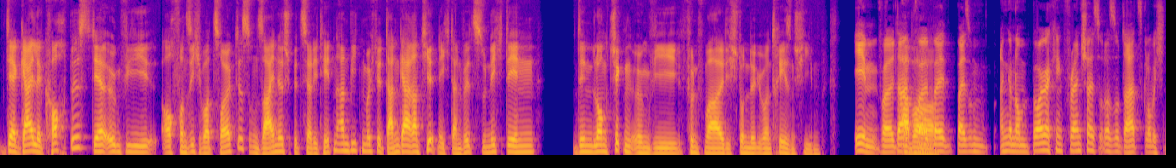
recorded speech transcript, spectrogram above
der geile Koch bist, der irgendwie auch von sich überzeugt ist und seine Spezialitäten anbieten möchte, dann garantiert nicht. Dann willst du nicht den, den Long Chicken irgendwie fünfmal die Stunde über den Tresen schieben. Eben, weil da, weil bei, bei so einem angenommen Burger King Franchise oder so, da hat es, glaube ich,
